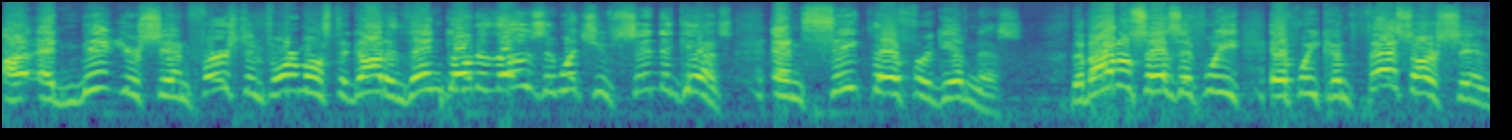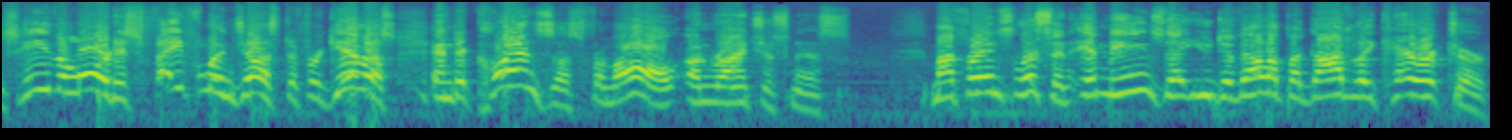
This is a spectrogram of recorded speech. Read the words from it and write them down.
uh, admit your sin first and foremost to God and then go to those in which you've sinned against and seek their forgiveness. The Bible says if we if we confess our sins, he the Lord is faithful and just to forgive us and to cleanse us from all unrighteousness. My friends, listen, it means that you develop a godly character,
